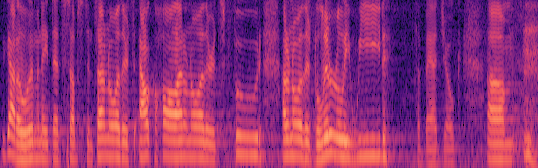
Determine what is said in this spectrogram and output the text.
We got to eliminate that substance. I don't know whether it's alcohol. I don't know whether it's food. I don't know whether it's literally weed. It's a bad joke. Um,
